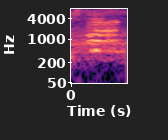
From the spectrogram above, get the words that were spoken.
Houston!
